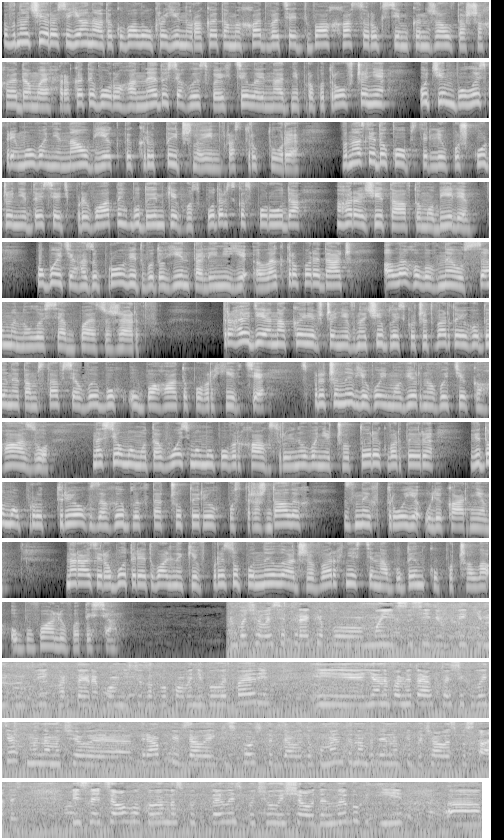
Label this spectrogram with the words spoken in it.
Вночі росіяни атакували Україну ракетами Х-22, Х-47 «Кинжал» та шахедами. Ракети ворога не досягли своїх цілей на Дніпропетровщині, утім були спрямовані на об'єкти критичної інфраструктури. Внаслідок обстрілів пошкоджені 10 приватних будинків, господарська споруда, гаражі та автомобілі. Побиті газопровід, водогін та лінії електропередач, але головне усе минулося без жертв. Трагедія на Київщині вночі близько четвертої години там стався вибух у багатоповерхівці. Спричинив його ймовірно витік газу. На сьомому та восьмому поверхах зруйновані чотири квартири. Відомо про трьох загиблих та чотирьох постраждалих. З них троє у лікарні. Наразі роботи рятувальників призупинили, адже верхня стіна будинку почала обвалюватися. Почалися крики, бо моїх сусідів дві дві квартири повністю заблоковані були двері. І я не пам'ятаю, хтось їх витяг. Ми намочили тряпки, взяли якісь кошти, взяли документи на будинок і почали спускатись. Після цього, коли ми спустились, почули ще один вибух і е,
